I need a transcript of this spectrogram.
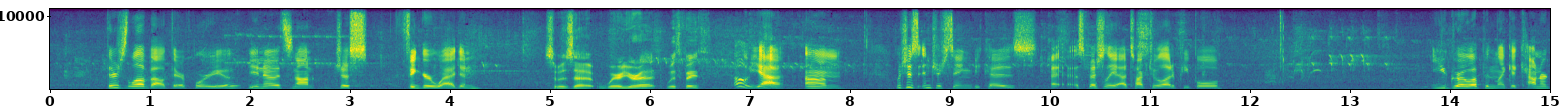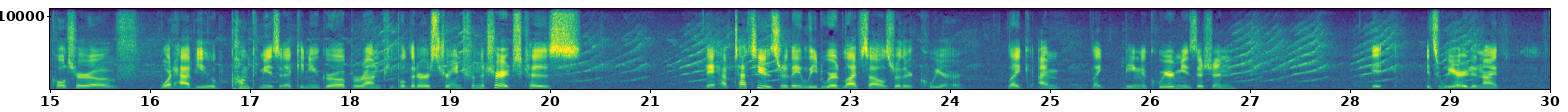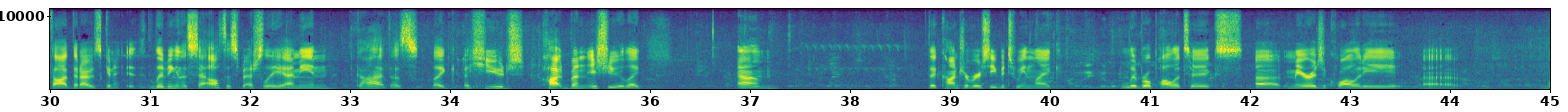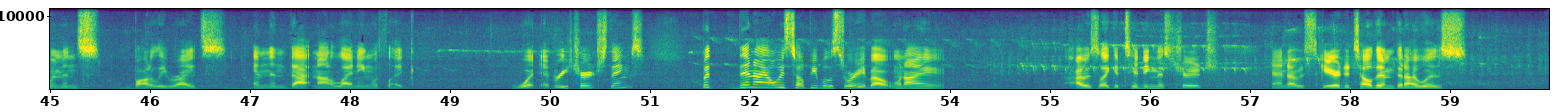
there's love out there for you. You know, it's not just finger wagging. so is that where you're at with faith? Oh yeah, um, which is interesting because, especially I talk to a lot of people. You grow up in like a counterculture of what have you, punk music, and you grow up around people that are estranged from the church because they have tattoos or they lead weird lifestyles or they're queer. Like I'm like being a queer musician. It, it's weird, and I thought that I was gonna living in the South, especially. I mean, God, that's like a huge hot button issue. Like, um, the controversy between like liberal politics, uh, marriage equality, uh, women's bodily rights, and then that not aligning with like what every church thinks. But then I always tell people the story about when I I was like attending this church and I was scared to tell them that I was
